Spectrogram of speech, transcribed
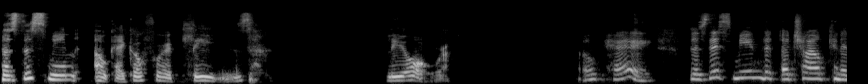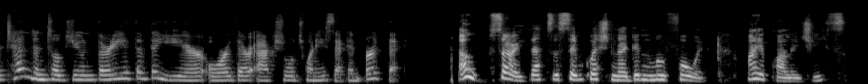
Does this mean, okay, go for it, please. Leora. Okay, does this mean that a child can attend until June thirtieth of the year or their actual twenty-second birthday? Oh, sorry, that's the same question. I didn't move forward. My apologies.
